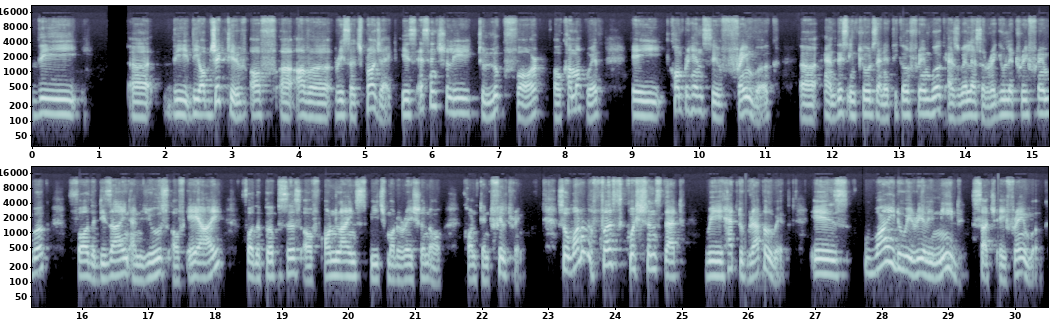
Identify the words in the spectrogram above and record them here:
the uh, the the objective of uh, our research project is essentially to look for or come up with a comprehensive framework, uh, and this includes an ethical framework as well as a regulatory framework for the design and use of AI for the purposes of online speech moderation or content filtering. So one of the first questions that we had to grapple with is why do we really need such a framework?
